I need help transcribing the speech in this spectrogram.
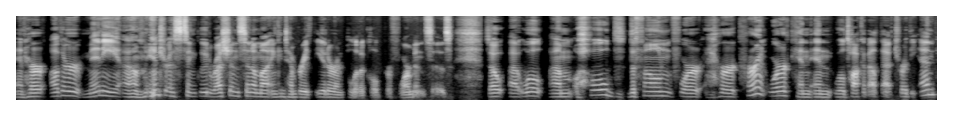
And her other many um, interests include Russian cinema and contemporary theater and political performances. So uh, we'll um, hold the phone for her current work, and, and we'll talk about that toward the end.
